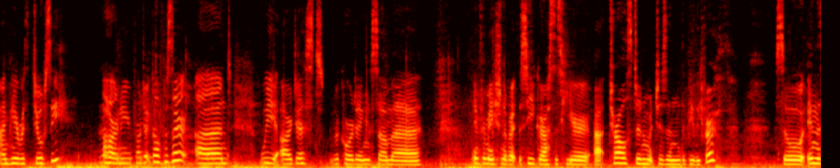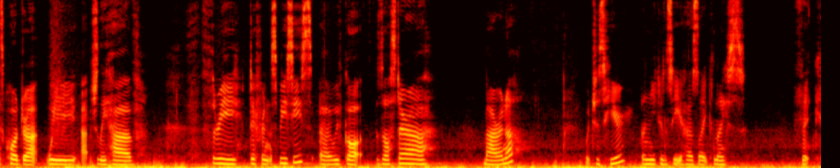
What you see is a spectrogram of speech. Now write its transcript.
I'm here with Josie. Our new project officer, and we are just recording some uh, information about the seagrasses here at Charleston, which is in the Beauly Firth. So in this quadrat we actually have three different species. Uh, we've got Zostera marina, which is here, and you can see it has like nice thick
